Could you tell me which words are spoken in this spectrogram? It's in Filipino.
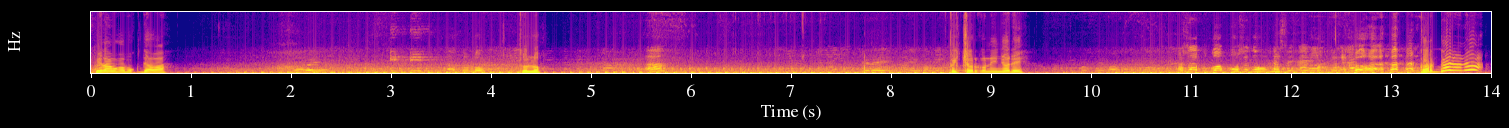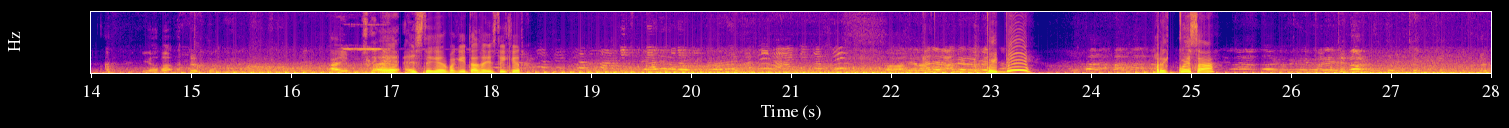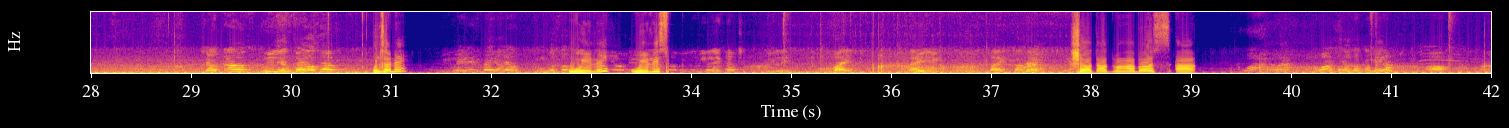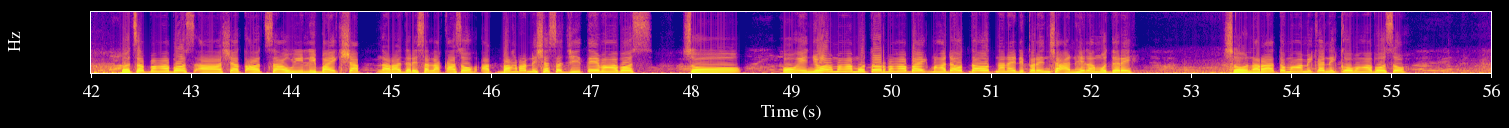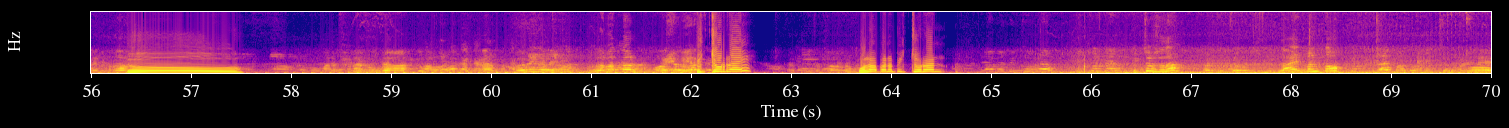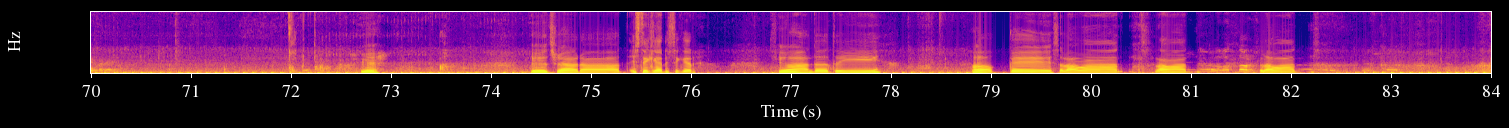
Pila mo kabuk dia ba? Ah, tulo. Tulo. Ha? Picture ko ninyo di. Asa ako gwapo sa ko. Karga na na. Ay, sticker. Eh, sticker pakita sa sticker. Pwede. Request ah. Shout out William Bike Shop. Unsa ni? Willy? Willis. William William. Bike. Bike. Bike. Bike. Shout out mga boss. Ah, what's up mga boss? Ah, shout out sa Willy Bike Shop. Nara diri sa Lakaso at bangran ni siya sa GT mga boss. So, kung inyo ang mga motor, mga bike, mga daot-daot na na-diferensya, anhilang mo diri. So, nara to mga mekaniko mga boss oh. Oh. Picture na eh. Wala pa na picturean. Picture sila. Live man to. Oh. Yeah. Yeah, shout out. Sticker, sticker. Okay, one, two, three. Okay, salamat. Salamat. Salamat tol. Salamat.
